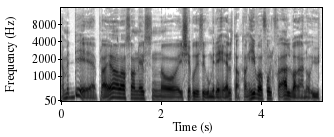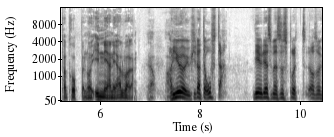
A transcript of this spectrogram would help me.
Ja, men Det pleier Lars Arne Nilsen å ikke bry seg om i det hele tatt. Han hiver folk fra elveren og ut av troppen og inn igjen i elveren. Ja. Han gjør jo ikke dette ofte. Det er jo det som er så sprøtt. Altså,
